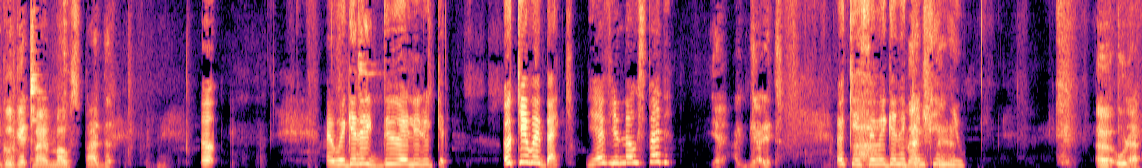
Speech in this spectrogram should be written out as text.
go get my mouse pad. Oh, and we're gonna do a little cut. Okay, we're back. You have your mouse pad? Yeah, I got it. Okay, so Ah, we're gonna continue. Uh, Ola,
